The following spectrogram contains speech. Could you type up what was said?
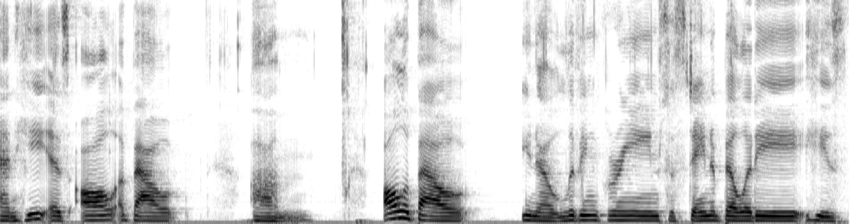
and he is all about, um, all about, you know, living green, sustainability. He's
